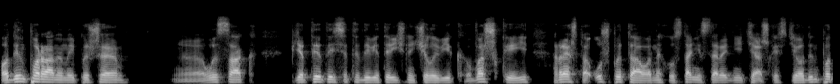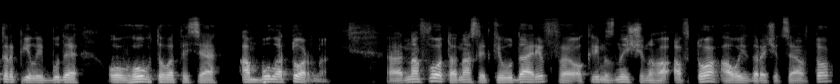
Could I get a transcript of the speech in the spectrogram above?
Один поранений пише е, Лисак, 59-річний чоловік, важкий. Решта ушпиталених у стані середньої тяжкості. Один потерпілий буде оговтуватися амбулаторно. Е, На фото наслідки ударів, е, окрім знищеного авто. А ось, до речі, це авто.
